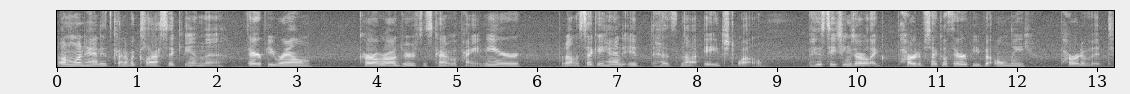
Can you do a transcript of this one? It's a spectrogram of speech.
on one hand it's kind of a classic in the therapy realm. Carl Rogers is kind of a pioneer, but on the second hand it has not aged well. His teachings are like part of psychotherapy but only part of it.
